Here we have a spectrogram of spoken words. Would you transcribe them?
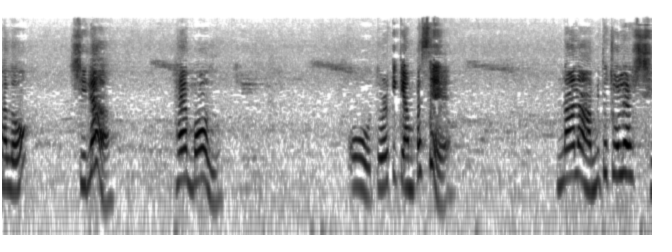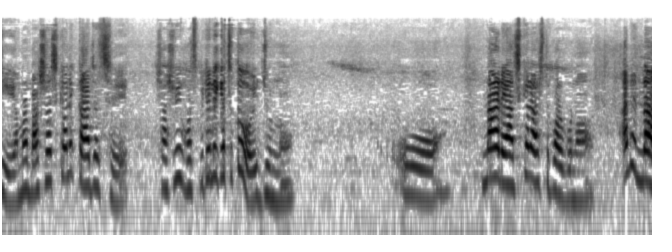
হ্যালো শিলা? হ্যাঁ বল। ও, তোরা কি ক্যাম্পাসে? না না, আমি তো চলে আসছি। আমার বাসা আজকে অনেক কাজ আছে। শাশুড়ি হসপিটালে গেছে তো, এর জন্য। ও, না রে, আজকে আর আসতে পারব না। আরে না,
